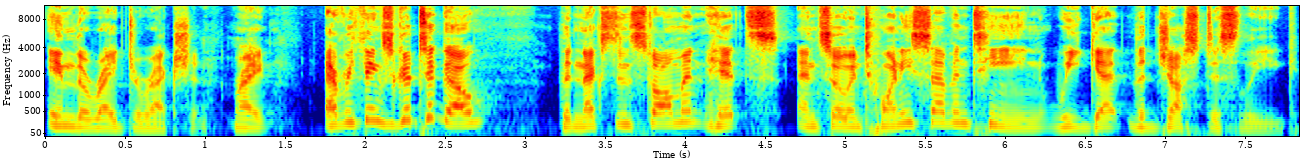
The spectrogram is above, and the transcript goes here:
in the right direction right? Everything's good to go the next installment hits and so in 2017 we get the justice league.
